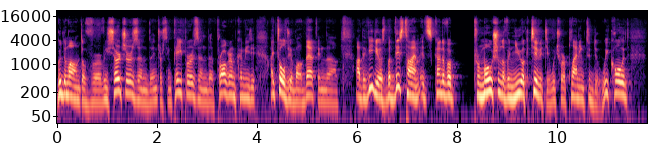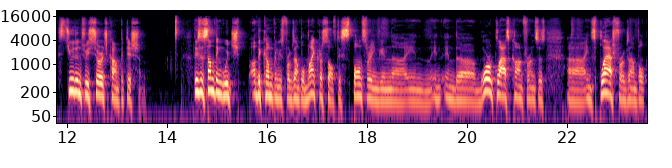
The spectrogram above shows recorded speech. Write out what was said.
good amount of uh, researchers and interesting papers and the program committee. I told you about that in the other videos, but this time it's kind of a promotion of a new activity which we're planning to do. We call it student research competition. This is something which other companies, for example, Microsoft is sponsoring in, uh, in, in, in, the world-class conferences, uh, in Splash, for example,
